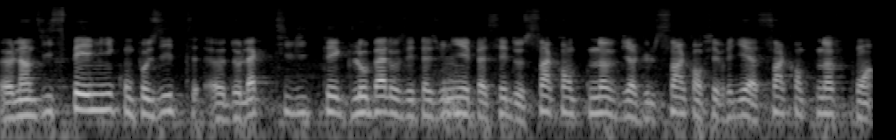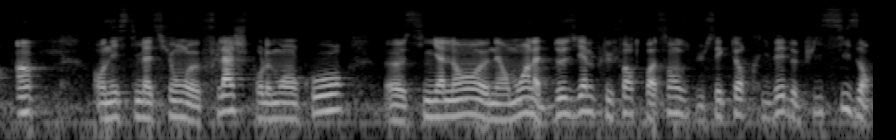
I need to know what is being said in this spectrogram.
Euh, l'indice PMI composite euh, de l'activité globale aux États-Unis est passé de 59,5 en février à 59,1 en estimation euh, flash pour le mois en cours, euh, signalant euh, néanmoins la deuxième plus forte croissance du secteur privé depuis six ans.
